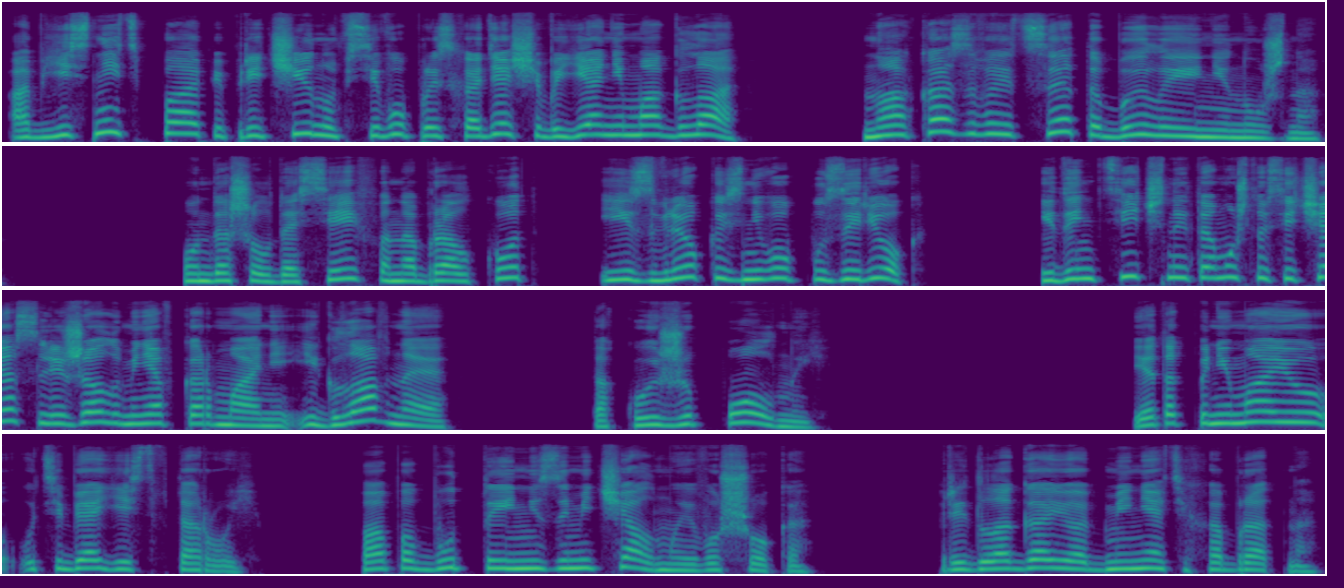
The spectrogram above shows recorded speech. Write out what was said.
Объяснить папе причину всего происходящего я не могла, но, оказывается, это было и не нужно. Он дошел до сейфа, набрал код и извлек из него пузырек, идентичный тому, что сейчас лежал у меня в кармане, и, главное, такой же полный. Я так понимаю, у тебя есть второй. Папа будто и не замечал моего шока. Предлагаю обменять их обратно.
